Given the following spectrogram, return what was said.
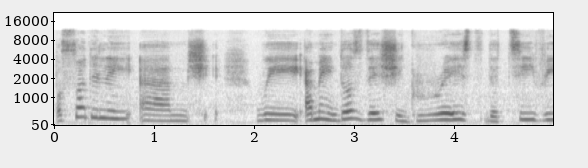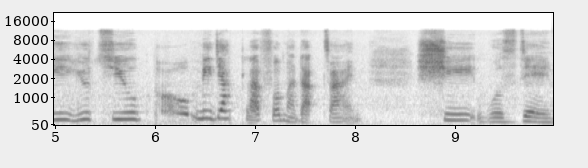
But suddenly, um, she, we, I mean, those days she graced the TV, YouTube, all media platform at that time. She was there.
